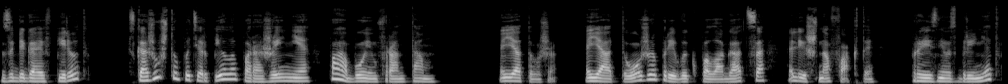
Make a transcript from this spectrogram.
Забегая вперед, скажу, что потерпела поражение по обоим фронтам. «Я тоже. Я тоже привык полагаться лишь на факты», — произнес брюнет,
